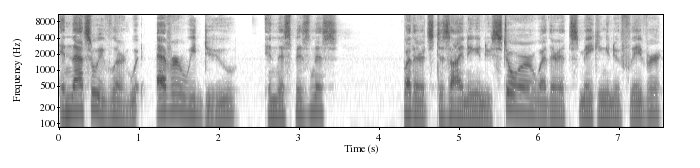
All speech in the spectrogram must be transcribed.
And that's what we've learned. Whatever we do in this business, whether it's designing a new store, whether it's making a new flavor,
